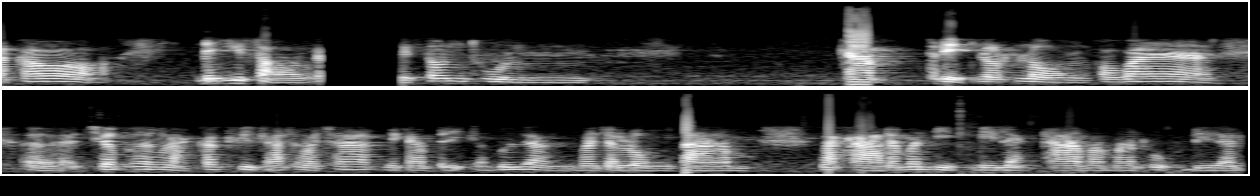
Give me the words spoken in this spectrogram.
แล้วก็ เด้งที่สองก็คือต้นทุนการผลิตลดลง เพราะว่าเอ่อเชื้อเพลิงหลักก็คือก๊าซธรรมชาติในการผลิตกระเบื้อง มันจะลงตามราคาน้ำมันดิบมีแหลกทามประมาณหกเดือน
